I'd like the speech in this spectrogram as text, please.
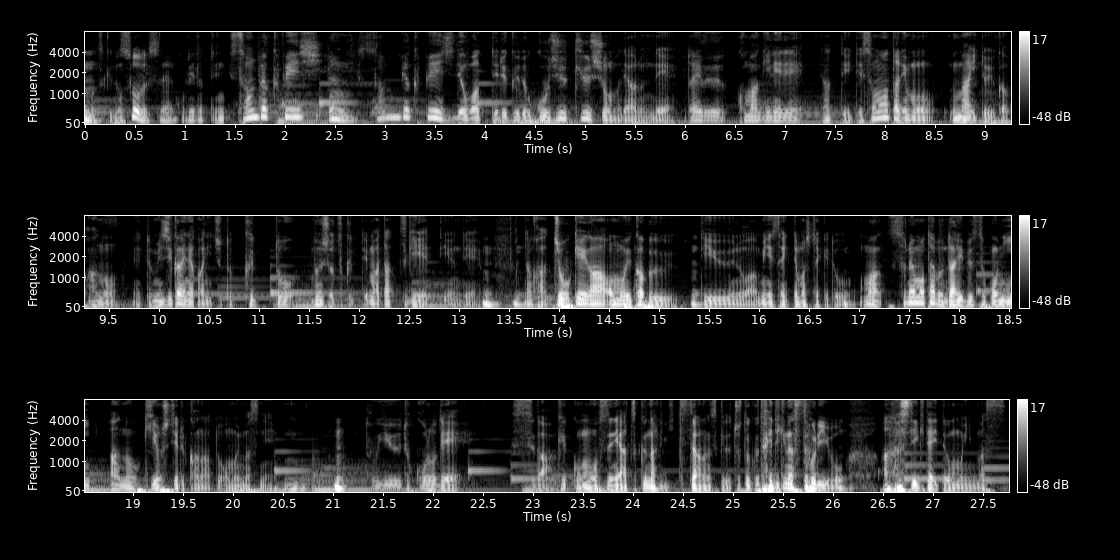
んなんですけど。そうですね。これだって300ページ、うん、300ページで終わってるけど59章まであるんで、だいぶ細切れでなっていて、そのあたりもうまいというか、あの、えっと、短い中にちょっとクッと文章作ってまた次へっていうんで、うんうんなんか情景が思い浮かぶっていうのは、みえさん言ってましたけど、まあ、それも多分だいぶそこに、あの、寄与してるかなとは思いますね。うん。うんというところで、すが、結構もうすでに熱くなりつつあるんですけど、ちょっと具体的なストーリーを話していきたいと思います。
